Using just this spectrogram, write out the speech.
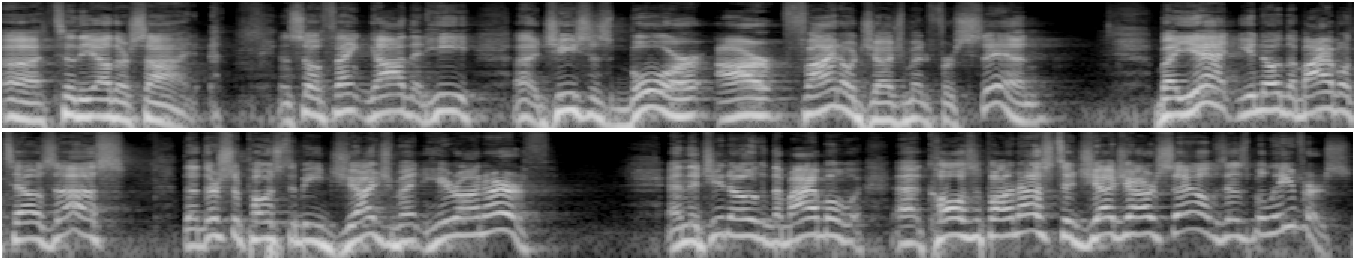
uh, to the other side. And so, thank God that He, uh, Jesus, bore our final judgment for sin. But yet, you know, the Bible tells us that there's supposed to be judgment here on earth. And that, you know, the Bible uh, calls upon us to judge ourselves as believers,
